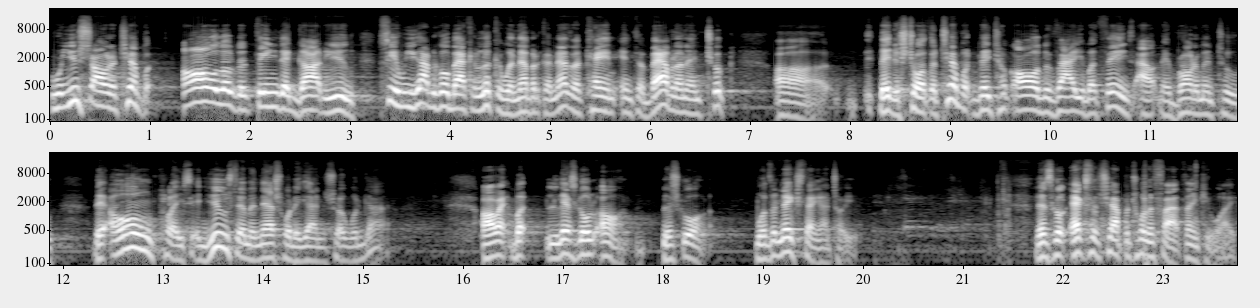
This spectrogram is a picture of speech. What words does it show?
when you saw the temple, all of the things that God used. See, you have to go back and look at when Nebuchadnezzar came into Babylon and took, they destroyed the temple, they took all the valuable things out and they brought them into their own place and used them, and that's where they got in trouble with God. All right, but let's go on. Let's go on. What's the next thing I tell you? Let's go to Exodus chapter 25. Thank you, wife.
